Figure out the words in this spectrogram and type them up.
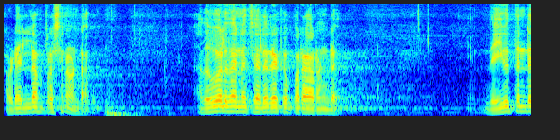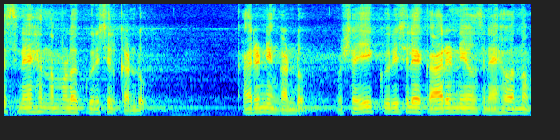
അവിടെ എല്ലാം പ്രശ്നമുണ്ടാകും. അതുപോലെ തന്നെ ചിലരൊക്കെ പറയാറുണ്ട് ദൈവത്തിന്റെ സ്നേഹം നമ്മൾ കുരിശിൽ കണ്ടു കാരുണ്യം കണ്ടു. പക്ഷേ ഈ കുരിശിലെ കാരുണ്യവും സ്നേഹമൊന്നും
